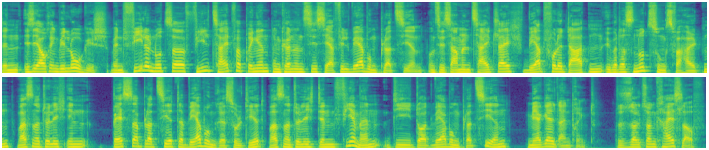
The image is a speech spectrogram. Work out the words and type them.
Denn ist ja auch irgendwie logisch. Wenn viele Nutzer viel Zeit verbringen, dann können sie sehr viel Werbung platzieren. Und sie sammeln zeitgleich wertvolle Daten über das Nutzungsverhalten, was natürlich in besser platzierter Werbung resultiert, was natürlich den Firmen, die dort Werbung platzieren, mehr Geld einbringt. Das ist halt so ein Kreislauf.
